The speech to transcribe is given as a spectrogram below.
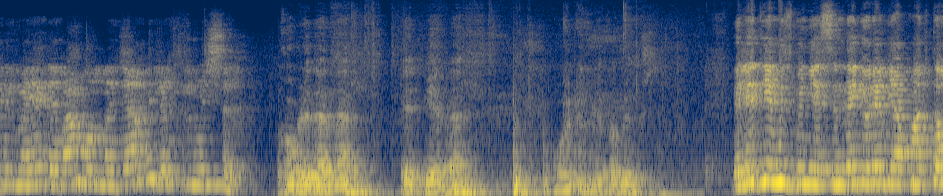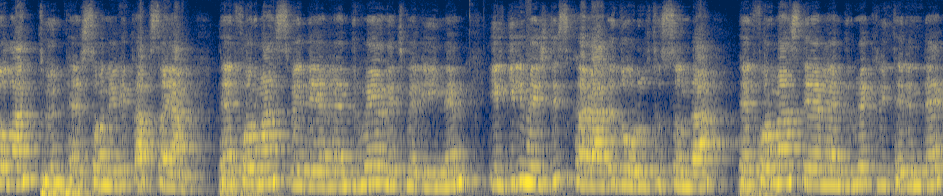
edilmeye devam olunacağı belirtilmiştir. Kabul edenler, etmeyenler oy birliğiyle kabul edilmiştir. Belediyemiz bünyesinde görev yapmakta olan tüm kapsayan performans ve değerlendirme yönetmeliğinin ilgili meclis kararı doğrultusunda performans değerlendirme kriterinde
